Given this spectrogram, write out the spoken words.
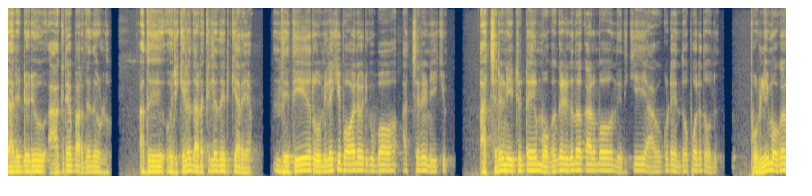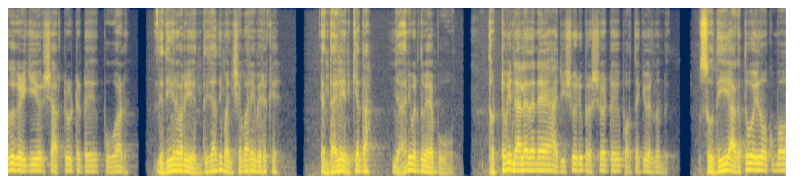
ഞാൻ എന്റെ ഒരു ആഗ്രഹം പറഞ്ഞതേ ഉള്ളൂ. അത് ഒരിക്കലും നടക്കില്ലെന്ന് എനിക്കറിയാം. നിധി റൂമിലേക്ക് പോകാൻ ഒരുങ്ങുമ്പോൾ അച്ഛൻ എണീക്കും. അച്ഛൻ എണീറ്റിട്ട് മുഖം കഴുകുന്നത് കാണുമ്പോൾ നിധിക്ക് ആകെ കൂടെ എന്തോ പോലെ തോന്നും. പുള്ളി മുഖമൊക്കെ കഴുകി ഒരു ഷർട്ട് ഇട്ടിട്ട് പോവാണ്. നിധി ഇങ്ങനെ പറയും എന്ത് ജാതി മനുഷ്യന്മാരെ ഇവരൊക്കെ? എന്തായാലും എനിക്കെന്താ? ഞാനിവിടുന്ന് വേഗം പോകും തൊട്ട് പിന്നാലെ തന്നെ ഹരീഷ് ഒരു ബ്രഷുമായിട്ട് പുറത്തേക്ക് വരുന്നുണ്ട്. സുധി അകത്ത് പോയി നോക്കുമ്പോൾ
